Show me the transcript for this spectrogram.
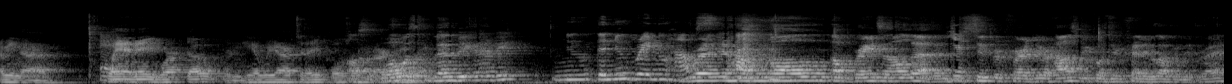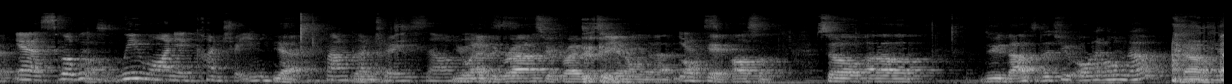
I mean, uh, plan A worked out, and here we are today, closing on Awesome. our. What was dream. Glen B gonna be? New the new brand new house. Brand new house with all upgrades and all that. And you Yes. still preferred your house because you fell in love with it, right? Yes. Well, we, Awesome. we wanted country, Yeah. found Very country. So You wanted the grass, your privacy, and all that. Yes. Okay, awesome. So, uh, do you doubt that you own a home now? No,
